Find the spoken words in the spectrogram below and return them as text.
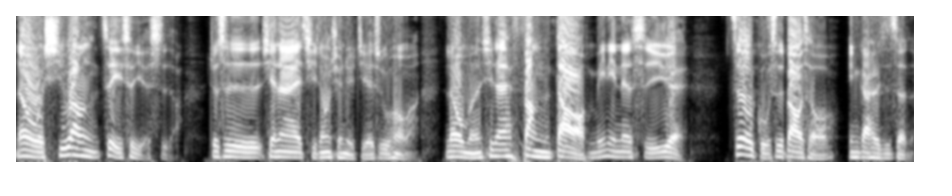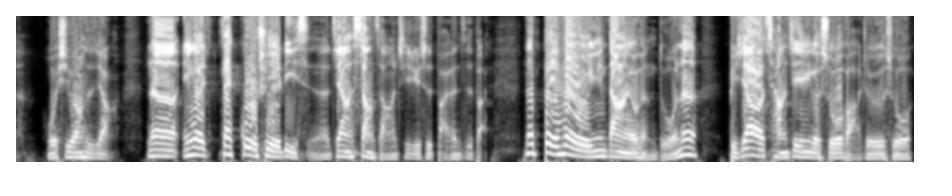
那我希望这一次也是啊。就是现在期中选举结束后嘛，那我们现在放到明年的十一月，这个股市报酬应该会是正的，我希望是这样。那因为在过去的历史呢，这样上涨的几率是百分之百。那背后原因当然有很多。那比较常见一个说法就是说，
